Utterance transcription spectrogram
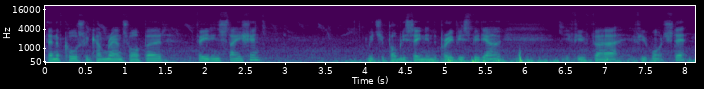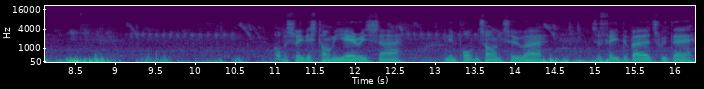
Then of course we come round to our bird feeding station which you've probably seen in the previous video if you've uh, if you've watched it. Obviously this time of year is uh, an important time to uh, to feed the birds with their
